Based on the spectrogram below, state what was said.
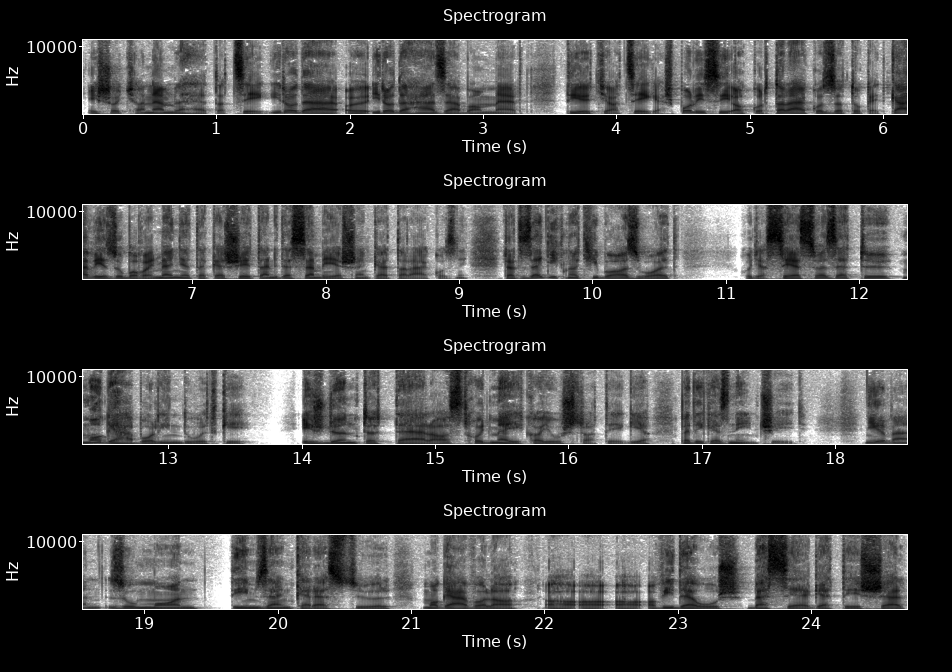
és hogyha nem lehet a cég irodá, ö, irodaházában, mert tiltja a céges policy, akkor találkozzatok egy kávézóba, vagy menjetek el sétálni, de személyesen kell találkozni. Tehát az egyik nagy hiba az volt, hogy a szélszvezető magából indult ki, és döntötte el azt, hogy melyik a jó stratégia, pedig ez nincs így. Nyilván Zoomon, Teamsen keresztül, magával a, a, a, a videós beszélgetéssel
